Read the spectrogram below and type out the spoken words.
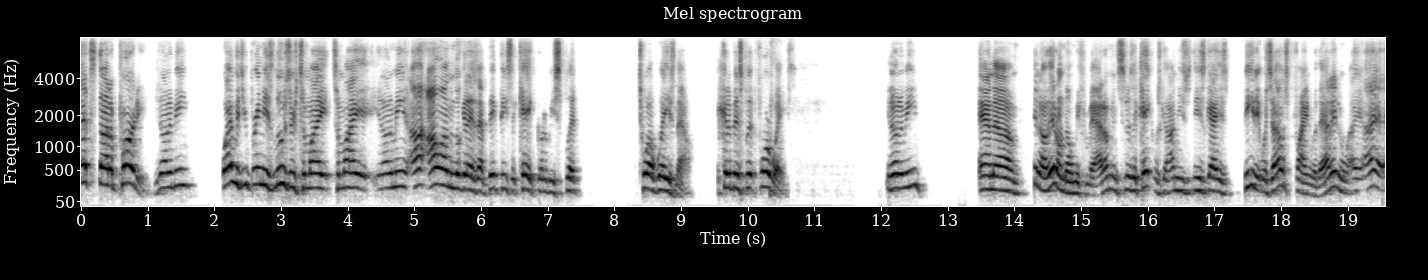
that's not a party. You know what I mean? Why would you bring these losers to my to my? You know what I mean? I, all I'm looking at is that big piece of cake going to be split twelve ways now. It could have been split four ways. You know what I mean? And um, you know they don't know me from Adam. And as soon as the cake was gone, these these guys beat it, which I was fine with that. I didn't. I I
